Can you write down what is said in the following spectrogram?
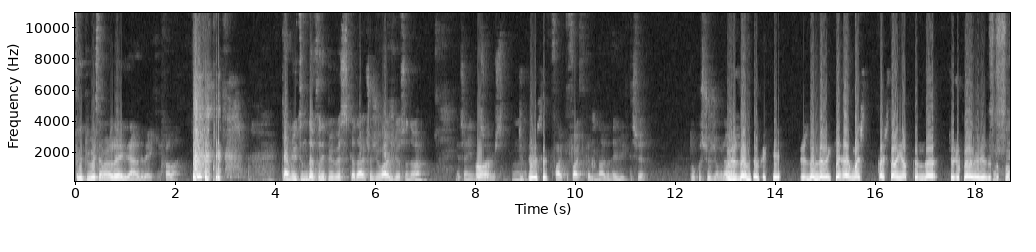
Philip Rivers hemen oraya giderdi belki falan. Cam Newton'un da Philip Rivers kadar çocuğu var biliyorsun değil mi? Geçen Aa. söylemiştim. Hı. Ciddi misin? Farklı farklı kadınlardan evlilik dışı. 9 çocuğum Bu ne var? yüzden demek ki bu yüzden demek ki her maç taştan yaptığında çocuklara veriyordu topu.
